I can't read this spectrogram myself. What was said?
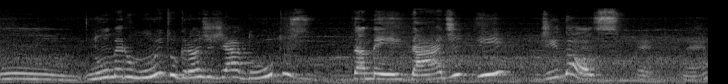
um número muito grande de adultos da meia idade e de idosos. É. Né?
